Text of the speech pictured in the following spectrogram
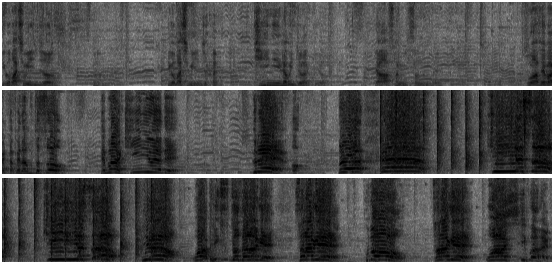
이거 맞히면 인정. 어. 이거 맞히면 인정. 기인이라고 인정할게요. 야, 3 있었는데. 좋아, 제발 일단 배당 붙었어. 제발 기인이어야 돼. 그래. 어, 그래. 야! 기인이었어. 기인이었어. 야, 와 픽스터 사랑해. 사랑해. 고마워. 사랑해. 와 씨발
